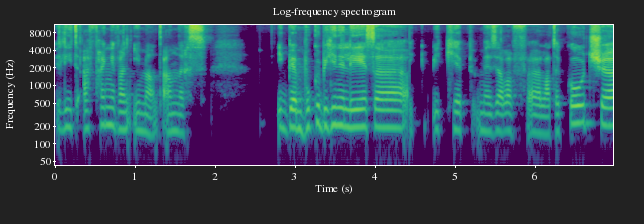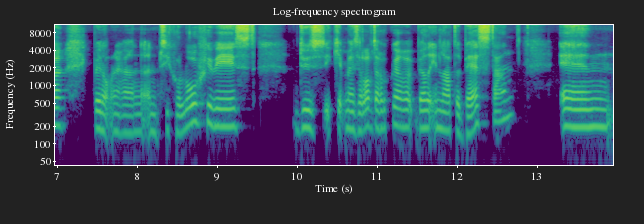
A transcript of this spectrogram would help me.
liet afhangen van iemand anders. Ik ben boeken beginnen lezen. Ik, ik heb mezelf uh, laten coachen. Ik ben ook naar een, een, psycholoog geweest. Dus ik heb mezelf daar ook wel, wel in laten bijstaan. En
